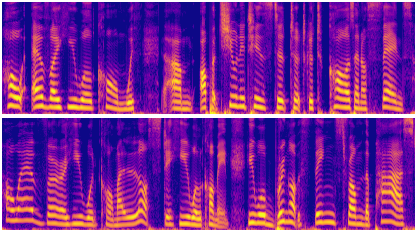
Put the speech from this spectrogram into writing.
however he will come with um, opportunities to, to, to, to cause an offense. However he would come, a lust he will come in. He will bring up things from the past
